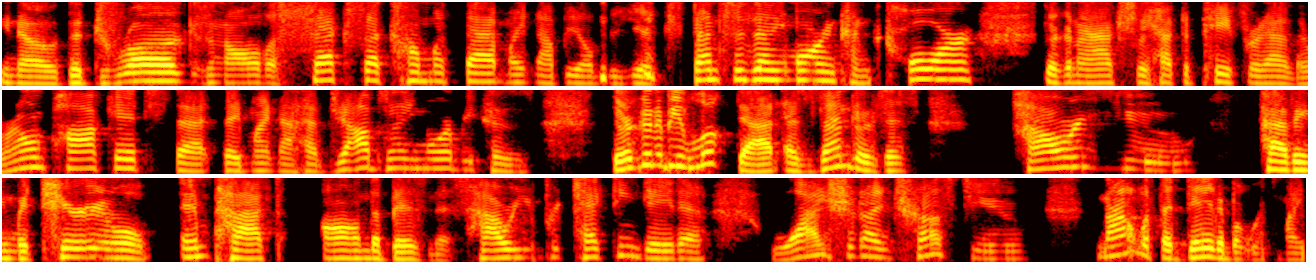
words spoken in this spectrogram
you know, the drugs and all the sex that come with that might not be able to be expenses anymore in Concur. They're going to actually have to pay for it out of their own pockets, that they might not have jobs anymore because they're going to be looked at as vendors as how are you having material impact on the business? How are you protecting data? Why should I trust you? Not with the data, but with my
